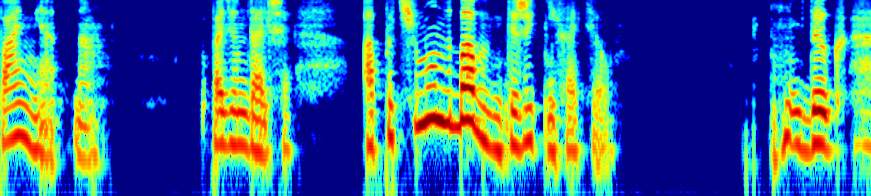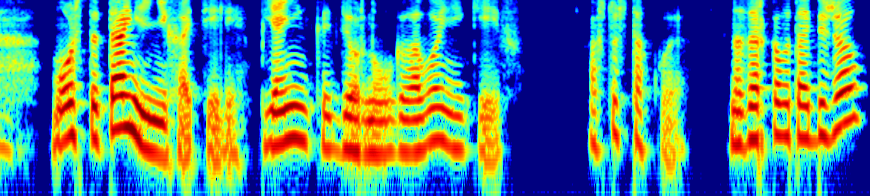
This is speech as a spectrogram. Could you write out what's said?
Понятно. Пойдем дальше. А почему он с бабами-то жить не хотел? Так, может, и Тани не хотели. Пьяненько дернул головой Никеев. А что ж такое? Назар кого-то обижал?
